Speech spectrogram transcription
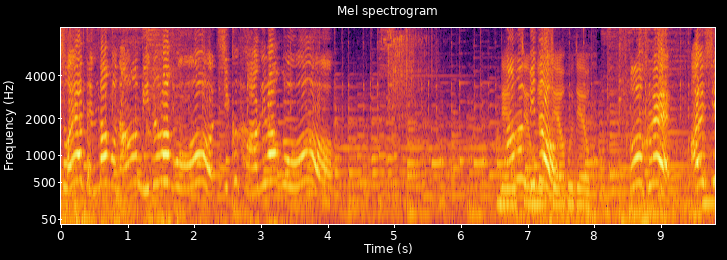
져야 된다고 나만 믿으라고. 지크 각이라고 나만 믿어! 어 그래! 아저씨!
